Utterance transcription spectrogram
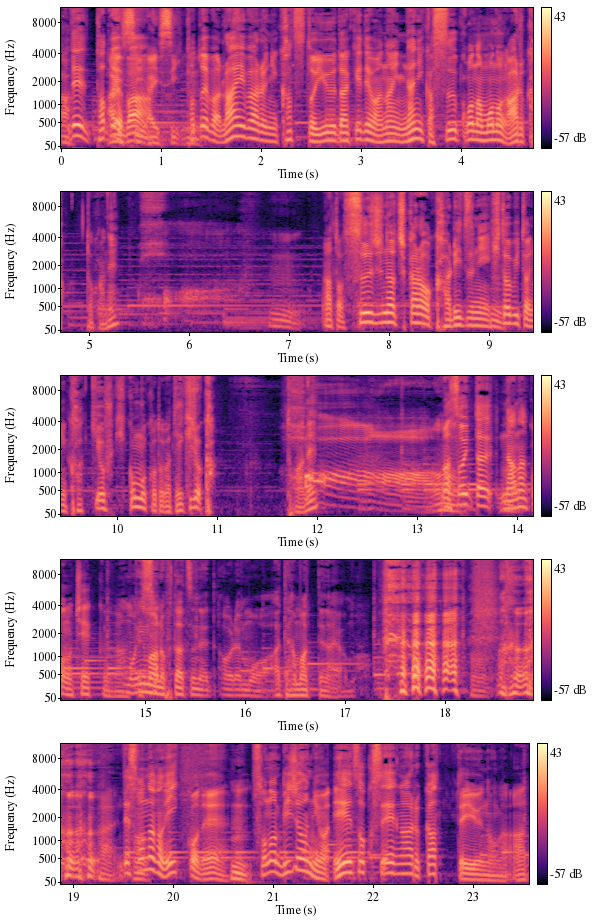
あうん。で例えば I see, I see 例えばライバルに勝つというだけではない何か崇高なものがあるかとかね。うん、あと数字の力を借りずに人々に活気を吹き込むことができるかとかね、あまあそういった7個のチェックがもう今の2つね俺もう当てはまってないわも はい、でその中の1個で、うん。そのビジョンには永続性があるかっていうのがあっ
